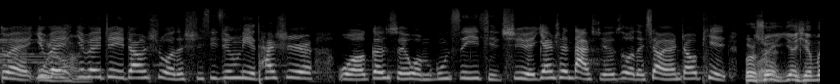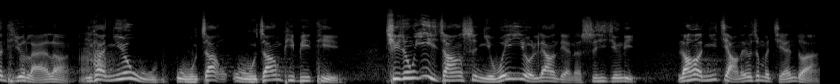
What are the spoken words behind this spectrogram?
对，因为因为这一张是我的实习经历，它是我跟随我们公司一起去燕山大学做的校园招聘。不是，所以燕先问题就来了。你看，你有五五张五张 PPT，其中一张是你唯一有亮点的实习经历，然后你讲的又这么简短，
